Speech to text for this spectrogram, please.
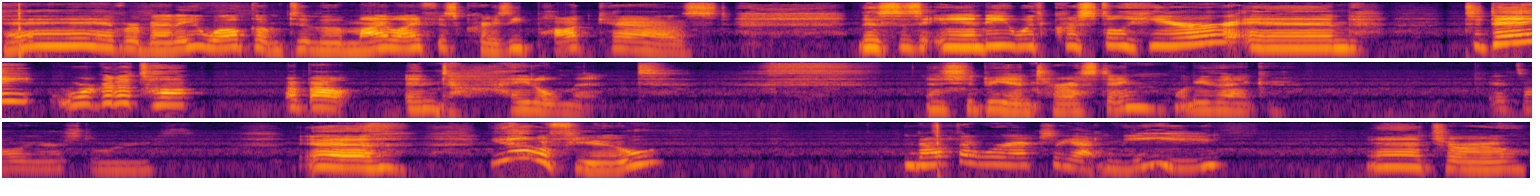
Hey, everybody, welcome to the My Life is Crazy podcast. This is Andy with Crystal here, and today we're going to talk about entitlement. It should be interesting. What do you think? It's all your stories. Yeah, you have a few. Not that we're actually at me. Yeah, true.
